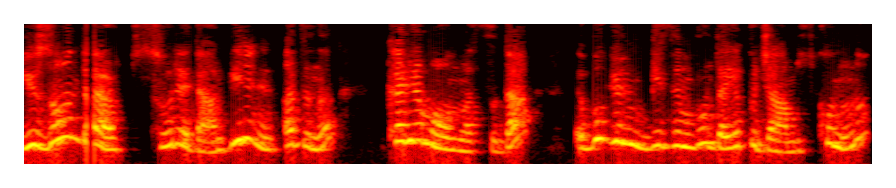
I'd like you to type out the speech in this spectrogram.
114 sureden birinin adının Kalem olması da e, bugün bizim burada yapacağımız konunun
